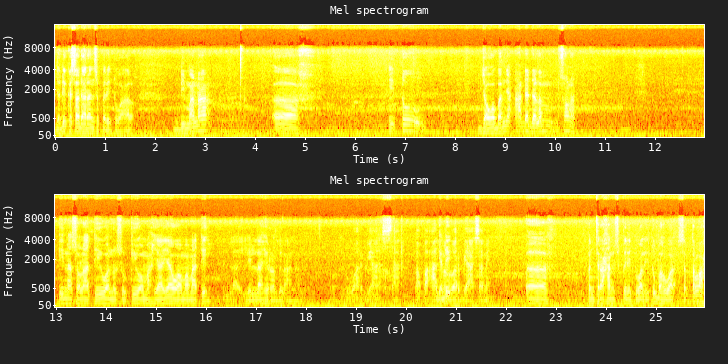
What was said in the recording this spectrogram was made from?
jadi kesadaran spiritual di mana eh itu jawabannya ada dalam sholat Inna sholati wa nusuki wa mahyaya wa mamati lillahi rabbil alamin Oh, luar biasa. Bapak Ali Jadi- luar biasa, men. eh, pencerahan spiritual itu bahwa setelah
